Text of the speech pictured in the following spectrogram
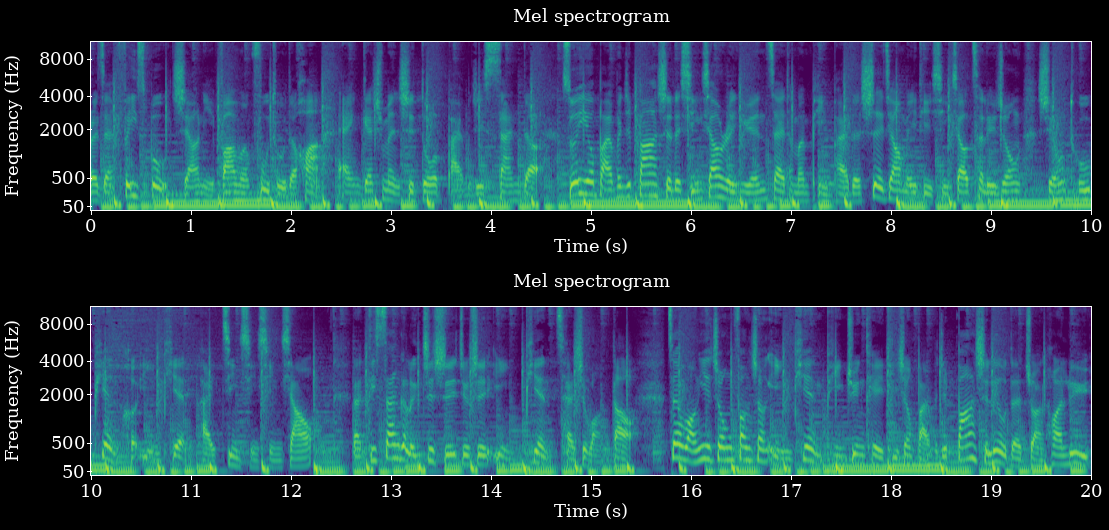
而在 Facebook 只要你发文附图的话，engagement 是多百分之三的。所以有百分之八十的行销人员在他们品牌的社交媒体行销策略中使用图片和影片来进行行销。但第三个冷知识就是影片才是王道，在网页中放上影片，平均可以提升百分之八十。六的转换率，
